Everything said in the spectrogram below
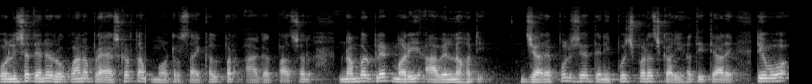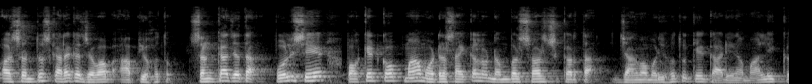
પોલીસે તેને રોકવાનો પ્રયાસ કરતા મોટરસાયકલ પર આગળ પાછળ નંબર પ્લેટ મળી આવેલ ન હતી. જ્યારે પોલીસે તેની પૂછપરછ કરી હતી ત્યારે તેઓ અસંતોષકારક જવાબ આપ્યો હતો. શંકા જતા પોલીસે પોકેટ કોપમાં મોટરસાયકલનો નંબર સર્ચ કરતા જાણવા મળ્યું હતું કે ગાડીના માલિક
